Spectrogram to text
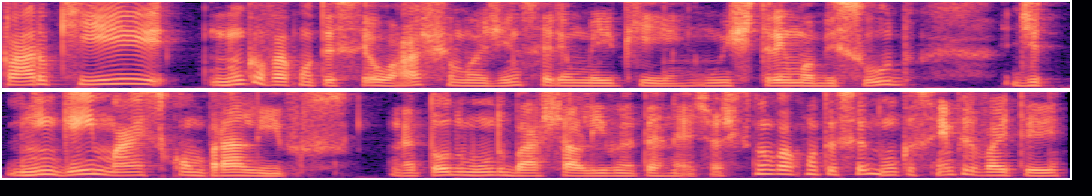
Claro que nunca vai acontecer, eu acho, imagino, seria meio que um extremo absurdo de ninguém mais comprar livros né, todo mundo baixar livro na internet. Acho que isso não vai acontecer nunca, sempre vai ter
